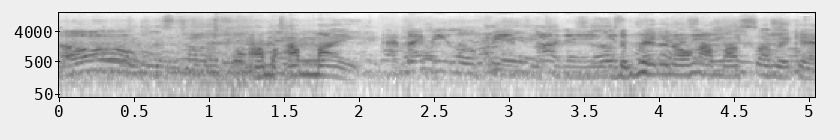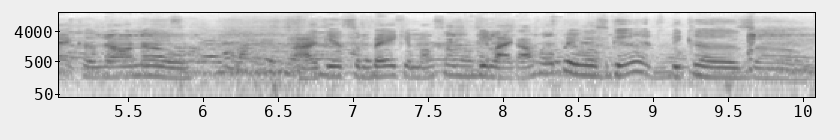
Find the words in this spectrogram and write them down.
Oh, I'm, I might, I might be a little fancy today. depending on how my stomach at, cause y'all know I get some bacon. My stomach be like, I hope it was good, because um,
